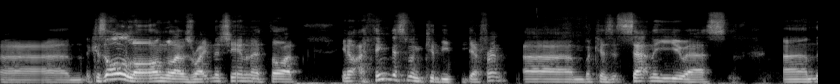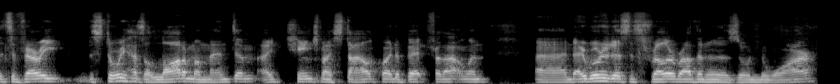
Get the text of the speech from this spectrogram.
Um, because all along while I was writing the chain, I thought you know, I think this one could be different um, because it's set in the US. Um, it's a very the story has a lot of momentum. I changed my style quite a bit for that one, and I wrote it as a thriller rather than as a noir.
